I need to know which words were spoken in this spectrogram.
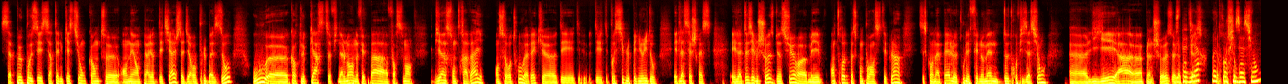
ça peut poser certaines questions quand euh, on est en période d'étiage, c'est-à-dire aux plus basses eaux, ou euh, quand le karst finalement ne fait pas forcément bien son travail, on se retrouve avec des, des, des- possibles pénuries d'eau et de la sécheresse. Et la deuxième chose, bien sûr, mais entre autres parce qu'on pourrait en citer plein, c'est ce qu'on appelle tous les phénomènes d'eutrophisation euh, liés à, euh, plein de choses. C'est-à-dire eutrophisation?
